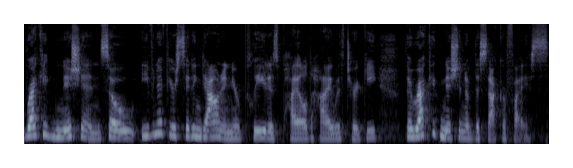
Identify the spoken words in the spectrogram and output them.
recognition. So even if you're sitting down and your plate is piled high with turkey, the recognition of the sacrifice.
